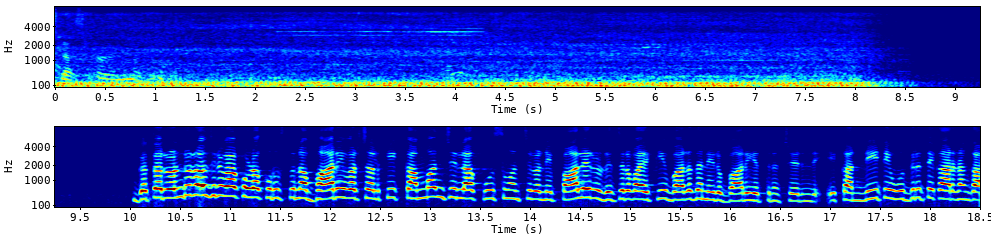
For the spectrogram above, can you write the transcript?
స్లో గత రెండు రోజులుగా కూడా కురుస్తున్న భారీ వర్షాలకి ఖమ్మం జిల్లా కూసుమంచులోని పాలేరు రిజర్వాయర్కి వరద నీరు భారీ ఎత్తున చేరింది. ఇక నీటి ఉధృతి కారణంగా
